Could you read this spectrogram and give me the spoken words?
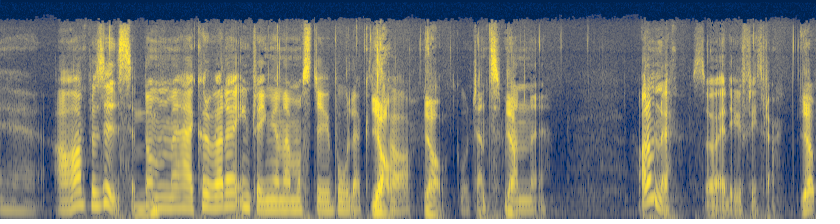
Eh, ja, precis. De här kurvade inflygningarna måste ju bolaget Mm. Ja, ha ja, godkänt. Ja. Men eh, har de det så är det ju fritt fram. ja.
